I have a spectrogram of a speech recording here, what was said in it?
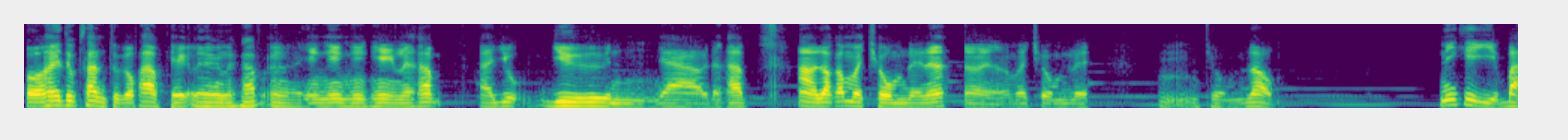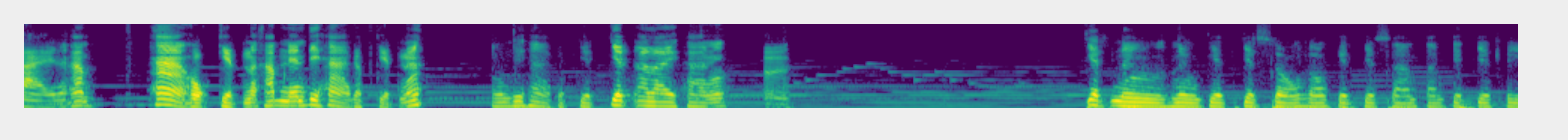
ขอให้ทุกท่านสุขภาพแข็งแรงนะครับเออเฮงเฮงเฮงนะครับ อายุยืนยาวนะครับอ้าวเราก็มาชมเลยนะเออมาชมเลยชมรอบนี่คือบ่ายนะครับห้าหกเจ็ดนะครับ เน้นที่ห้ากับเจ็ดนะเน้นที่ห้ากับเจ็ดเจ็ดอะไรคะนี่ จ็ดหนึ่งหนึ่งเจ็ดเจ็ดสองสองเจ็ดเจ็ดสามสามเจ็ดเจ็ดสี่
